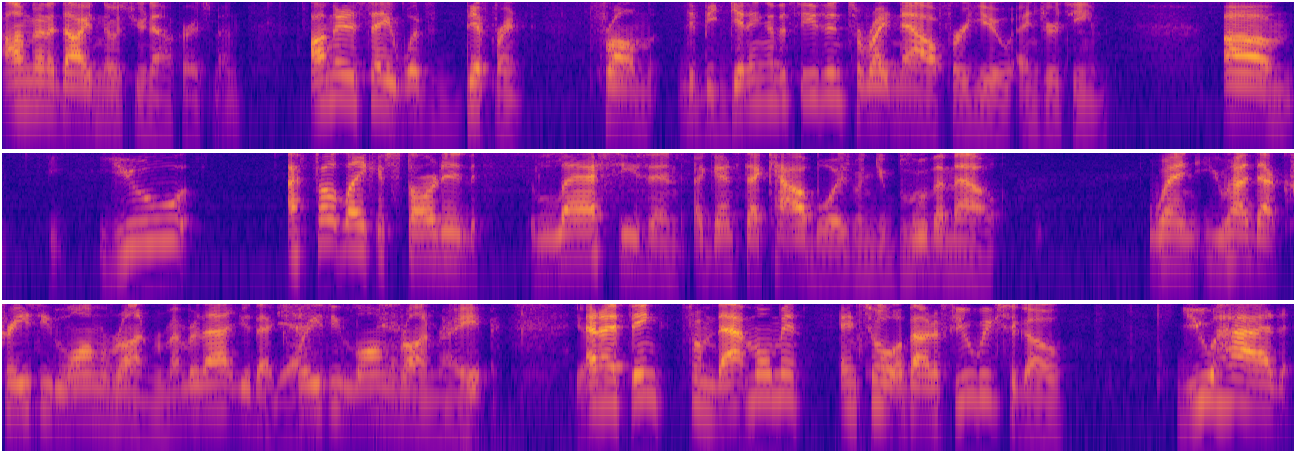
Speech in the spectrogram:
I'm gonna diagnose you now, Kurtzman. I'm gonna say what's different from the beginning of the season to right now for you and your team. Um, you I felt like it started last season against that Cowboys when you blew them out. When you had that crazy long run. Remember that? You had that Yeah. crazy long run, right? Yeah. And I think from that moment until about a few weeks ago, you had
